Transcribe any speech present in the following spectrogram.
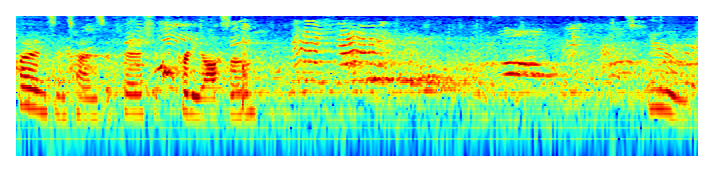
Tons and tons of fish. It's pretty awesome. It's huge.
